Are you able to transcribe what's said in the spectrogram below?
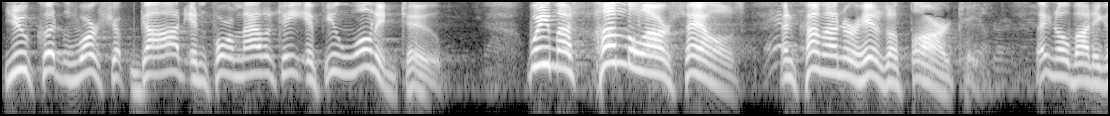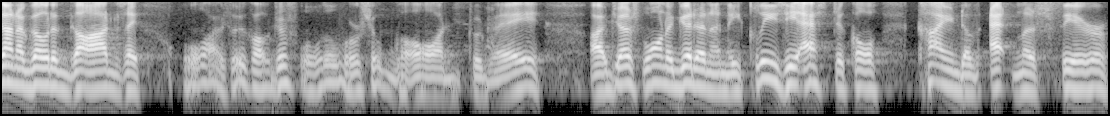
You couldn't worship God in formality if you wanted to. We must humble ourselves and come under His authority. Ain't nobody gonna go to God and say, Oh, I think I just want to worship God today. I just want to get in an ecclesiastical kind of atmosphere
